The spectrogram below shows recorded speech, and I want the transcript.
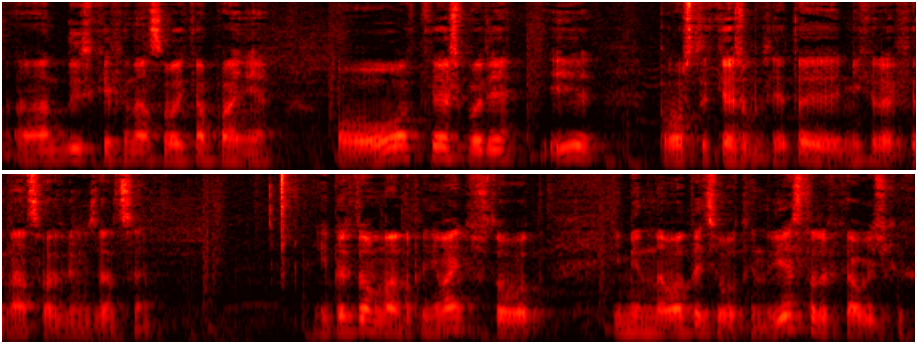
английская финансовая компания, ООО Cashbury и просто Cashbury. Это микрофинансовая организация. И при том надо понимать, что вот именно вот эти вот инвесторы, в кавычках,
